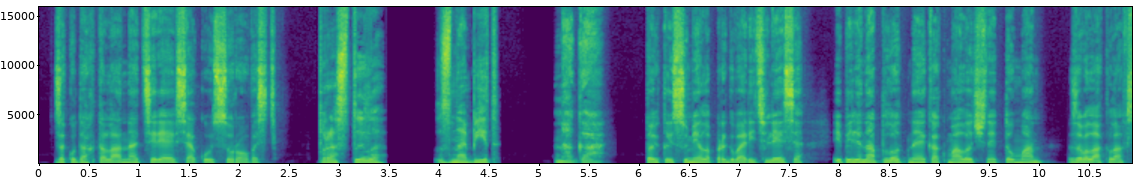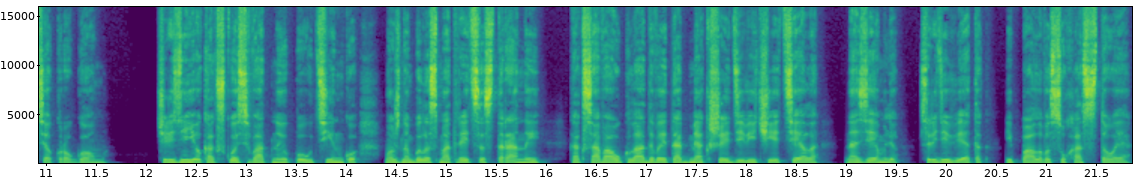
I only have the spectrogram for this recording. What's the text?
— закудахтала она, теряя всякую суровость. «Простыла? Знобит?» «Нога», — только и сумела проговорить Леся, и пелена, плотная, как молочный туман, заволокла все кругом. Через нее, как сквозь ватную паутинку, можно было смотреть со стороны, как сова укладывает обмякшее девичье тело на землю среди веток и палого сухостоя,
